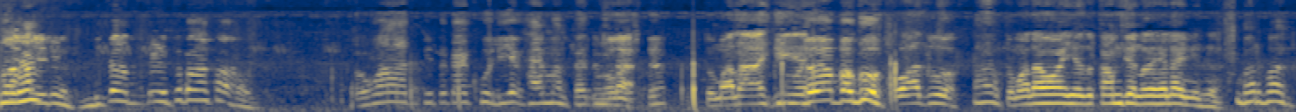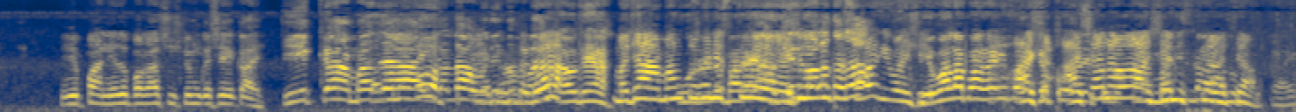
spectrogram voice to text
बघा वा, तिथं काय खोली आहे काय म्हणताय तुम्ही? तुम्हाला ही बघू. वाजव तुम्हाला याचं काम दिलं ह्या लाईनीचं बर बर. हे पाण्याचं बघा सिस्टम कशी आहे काय. ती का माझ्या आईला लावू दे तिकडं. म्हणजे आम्हाला तुम्ही नुसतं आशा आशा नाव आशा नुसती आशा आहे?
